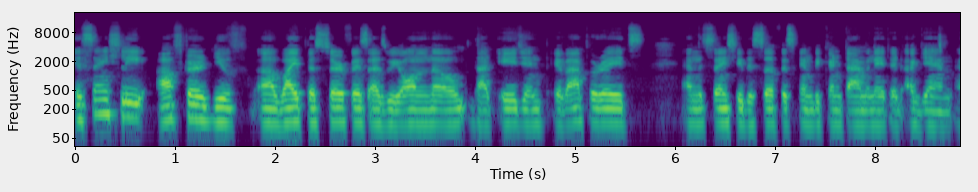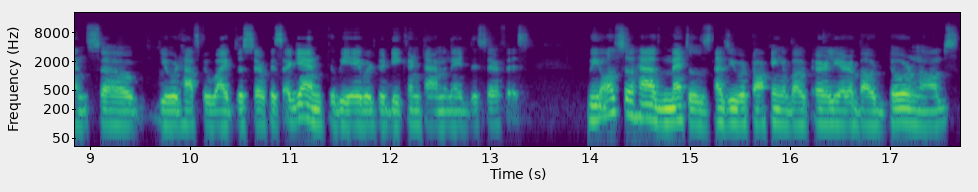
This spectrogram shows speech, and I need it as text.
essentially, after you've uh, wiped the surface, as we all know, that agent evaporates and essentially the surface can be contaminated again. And so you would have to wipe the surface again to be able to decontaminate the surface. We also have metals, as you were talking about earlier about doorknobs.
